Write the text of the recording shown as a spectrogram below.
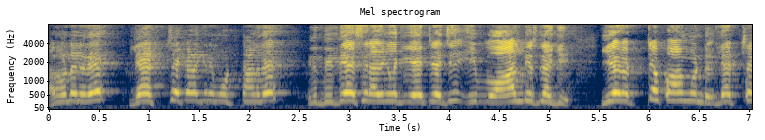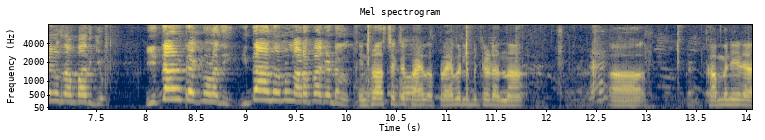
അതുകൊണ്ട് തന്നെ ലക്ഷക്കണക്കിന് മുട്ടാണിത് ഇത് വിദേശ രാജ്യങ്ങളിലേക്ക് കയറ്റി വെച്ച് ഈ വാളണ്ടിയേഴ്സിനാക്കി ഈ ഒരൊറ്റ ഫാം കൊണ്ട് ലക്ഷങ്ങൾ സമ്പാദിക്കും. ഇതാണ് ടെക്നോളജി ഇതാണ് നമ്മൾ നടപ്പാക്കേണ്ടത്. ഇൻഫ്രാസ്ട്രക്ചർ പ്രൈവറ്റ് ലിമിറ്റഡ് എന്ന കമ്പനിയുടെ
